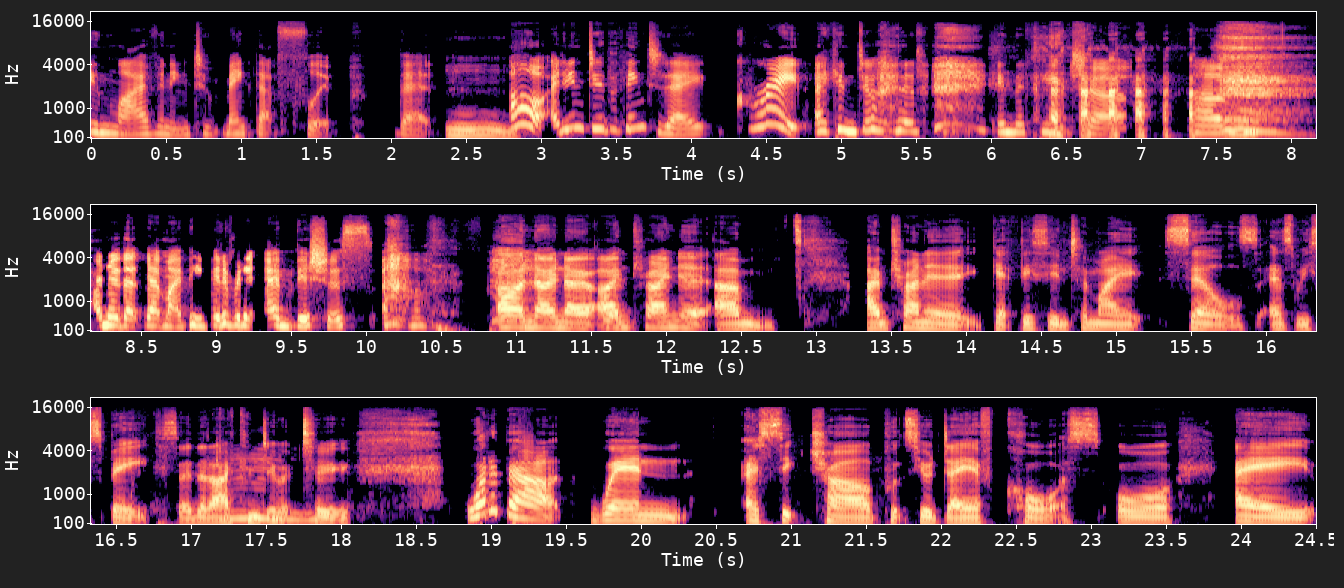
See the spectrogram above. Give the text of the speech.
enlivening to make that flip that mm. oh i didn't do the thing today great i can do it in the future um, i know that that might be a bit of an ambitious oh no, no. I'm trying to um I'm trying to get this into my cells as we speak so that I can mm. do it mm. too. What about when a sick child puts your day of course or a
